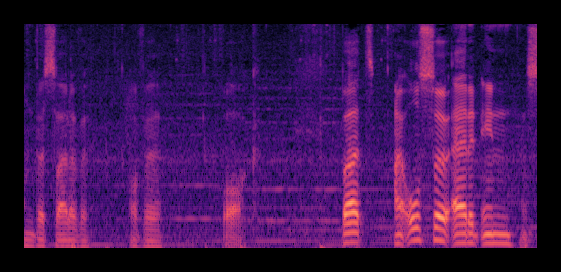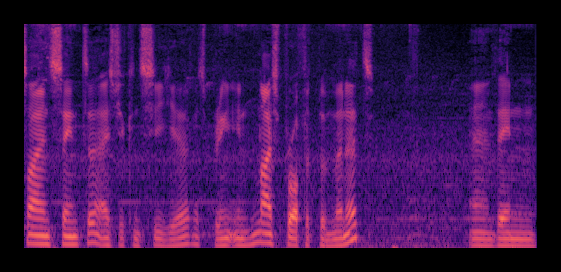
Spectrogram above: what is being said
on this side of a of a park. But I also added in a science center as you can see here. Let's bring in nice profit per minute. And then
